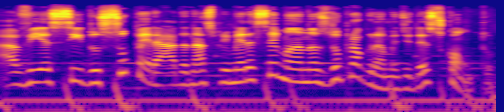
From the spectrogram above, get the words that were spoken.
havia sido superada nas primeiras semanas do programa de desconto.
